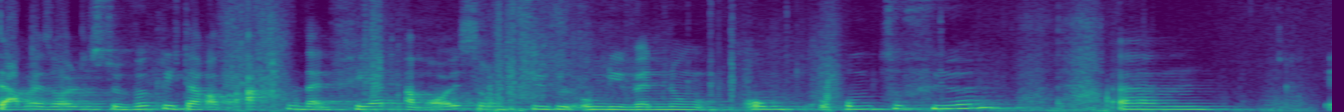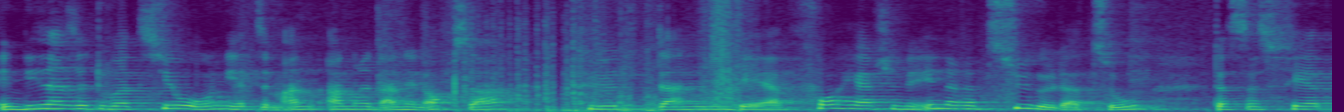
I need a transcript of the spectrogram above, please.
dabei solltest du wirklich darauf achten, dein Pferd am äußeren Zügel um die Wendung um, rumzuführen. Ähm, in dieser Situation, jetzt im Anritt an den Ochser, führt dann der vorherrschende innere Zügel dazu, dass das Pferd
